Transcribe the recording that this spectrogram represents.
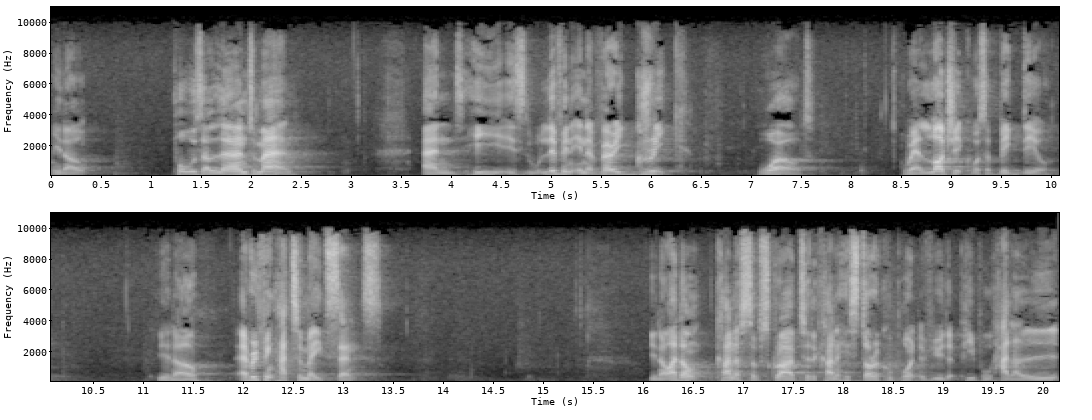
You know, Paul's a learned man, and he is living in a very Greek world where logic was a big deal. You know, everything had to make sense. You know, I don't kind of subscribe to the kind of historical point of view that people had a,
